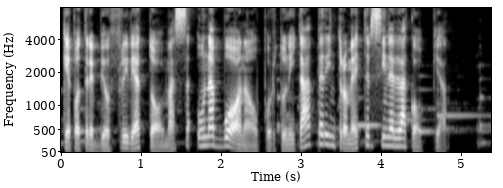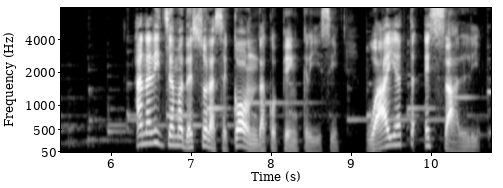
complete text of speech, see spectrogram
che potrebbe offrire a Thomas una buona opportunità per intromettersi nella coppia. Analizziamo adesso la seconda coppia in crisi, Wyatt e Sally.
